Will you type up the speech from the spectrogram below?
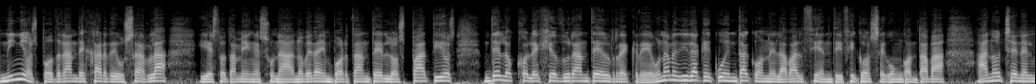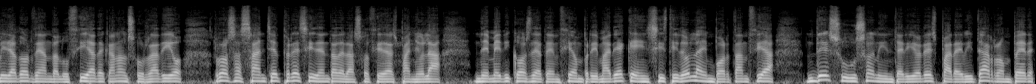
niños podrán dejar de usarla y esto también es una novedad importante en los patios de los colegios durante el recreo. Una medida que cuenta con el aval científico, según contaba anoche en el Mirador de Andalucía de Canal Sur Radio, Rosa Sánchez, presidenta de la Sociedad Española de Médicos de Atención Primaria, que ha insistido en la importancia de su uso en interiores para evitar romper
